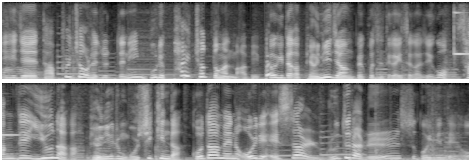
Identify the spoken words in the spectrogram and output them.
이게 이제 다 풀초를 해줬더니 무려 8초 동안 마비. 거기다가 변이 저항 100%가 있어가지고 상대 유나가 변이를 못 시킨다. 그 다음에는 오히려 SR 루드라를 쓰고 있는데요.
